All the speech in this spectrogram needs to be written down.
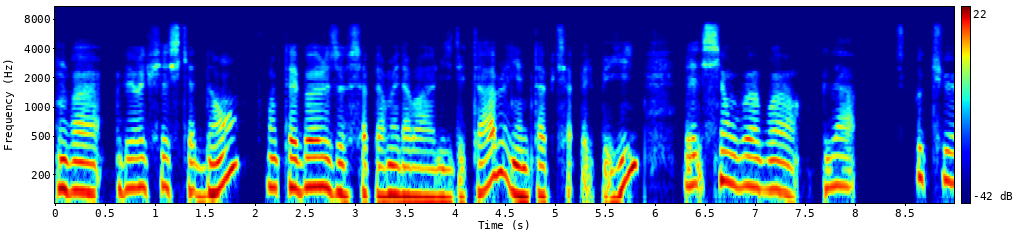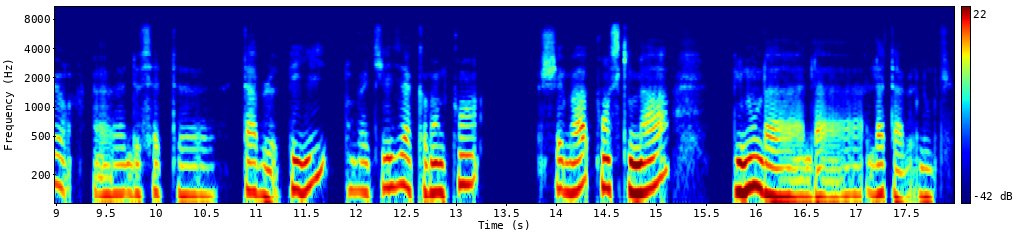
on va vérifier ce qu'il y a dedans. tables, ça permet d'avoir la liste des tables. Il y a une table qui s'appelle pays. Et si on veut avoir la structure euh, de cette euh, table pays, on va utiliser la commande .schema, .schema du nom de la, table. Donc,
